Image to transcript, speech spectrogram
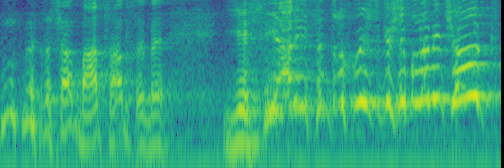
začal bát sám sebe, jestli já nejsem trochu ještě šebelevičok.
